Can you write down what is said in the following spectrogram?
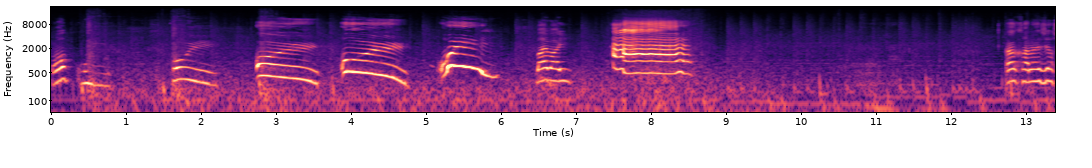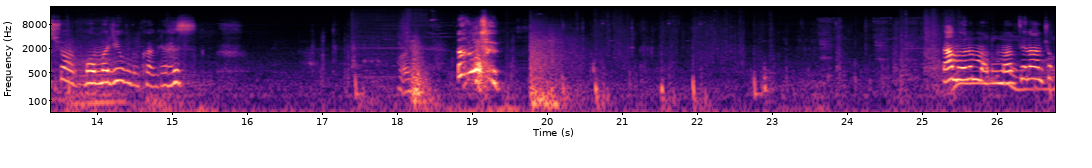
Hop uy. Oy. Oy. Oy. Oy. Bay bay. Ha kanalizasyon. Bombacıyı buldum kanka. Tamam önüm mantığını çok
